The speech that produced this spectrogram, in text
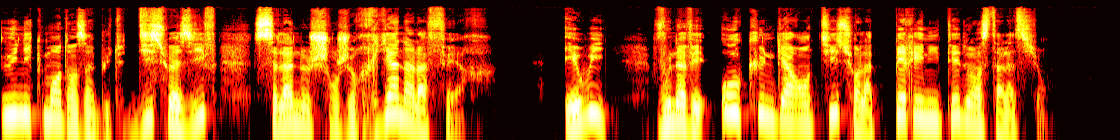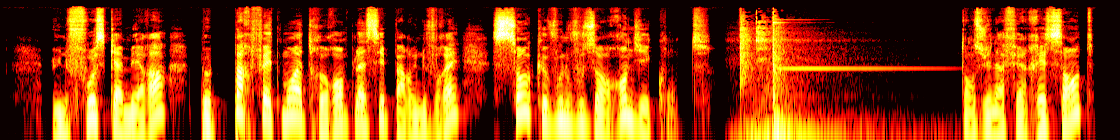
uniquement dans un but dissuasif, cela ne change rien à l'affaire. Et oui, vous n'avez aucune garantie sur la pérennité de l'installation. Une fausse caméra peut parfaitement être remplacée par une vraie sans que vous ne vous en rendiez compte. Dans une affaire récente,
